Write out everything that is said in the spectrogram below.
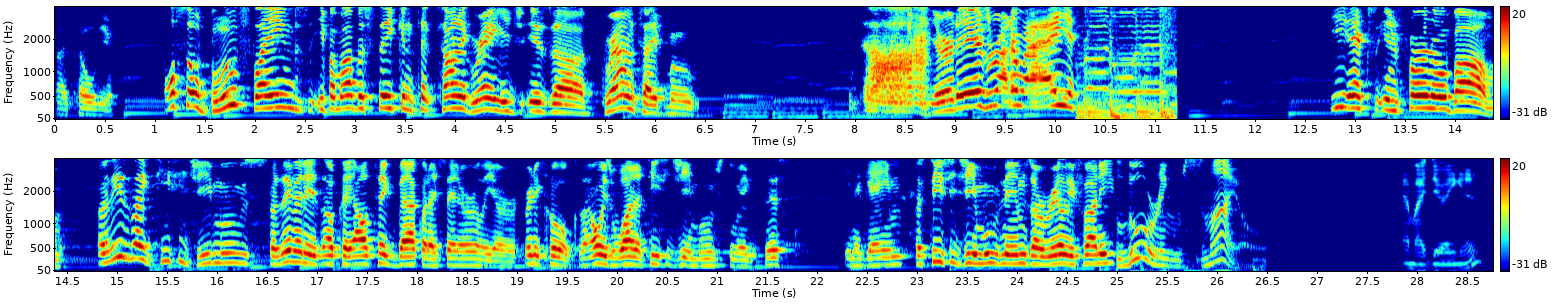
I told you. Also, Blue Flames, if I'm not mistaken, Tectonic Rage is a ground type move. Ah, here it is, run away! EX Inferno Bomb. Are these like TCG moves? Because if it is, okay, I'll take back what I said earlier. Pretty cool, because I always wanted TCG moves to exist in a game. Because TCG move names are really funny. Luring smile. Am I doing it?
